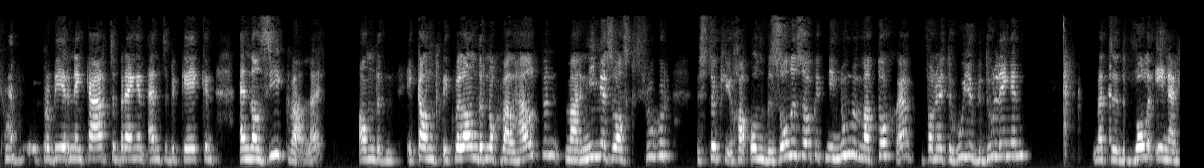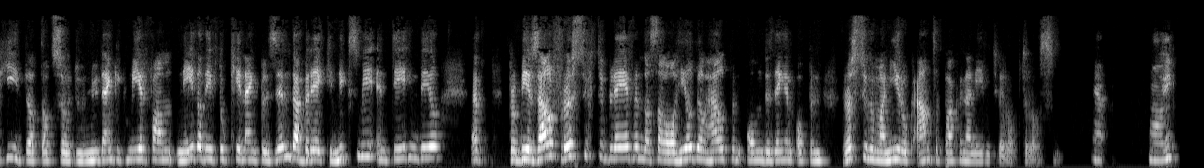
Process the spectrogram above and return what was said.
goed proberen in kaart te brengen en te bekijken. En dan zie ik wel, hè, anderen, ik, kan, ik wil anderen nog wel helpen, maar niet meer zoals ik het vroeger, een stukje ga onbezonnen zou ik het niet noemen, maar toch hè, vanuit de goede bedoelingen, met de, de, volle energie dat dat zou doen. Nu denk ik meer van, nee, dat heeft ook geen enkele zin, daar bereik je niks mee. Integendeel, probeer zelf rustig te blijven. Dat zal al heel veel helpen om de dingen op een rustige manier ook aan te pakken en eventueel op te lossen. Ja, mooi.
